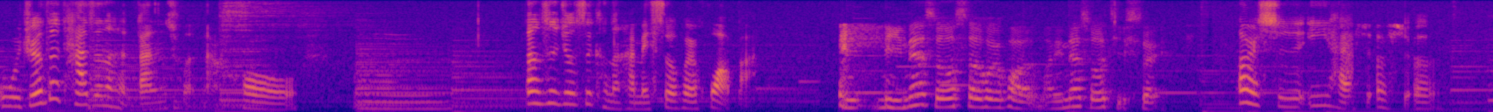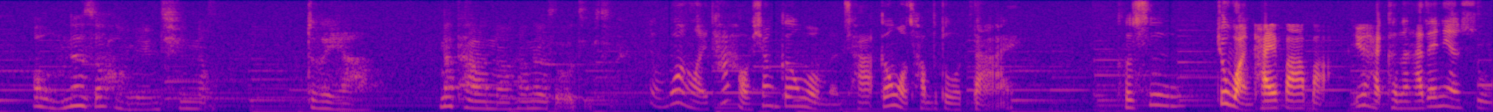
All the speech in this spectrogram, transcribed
我觉得他真的很单纯，然后嗯，但是就是可能还没社会化吧。你你那时候社会化了吗？你那时候几岁？二十一还是二十二？哦，我们那时候好年轻哦。对呀、那他呢？他那时候几岁？我忘了，他好像跟我们差跟我差不多大哎，可是就晚开发吧，因为还可能还在念书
